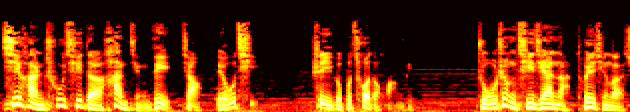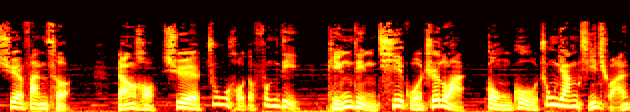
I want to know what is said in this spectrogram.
西汉初期的汉景帝叫刘启，是一个不错的皇帝。主政期间呢，推行了削藩策，然后削诸侯的封地，平定七国之乱，巩固中央集权，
